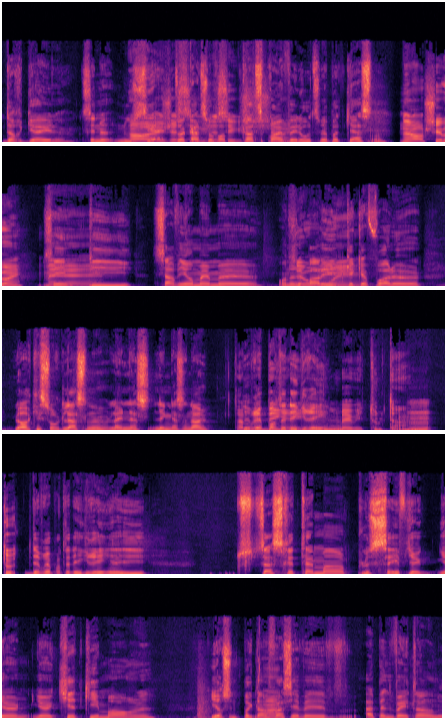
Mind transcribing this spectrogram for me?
D'orgueil. là. Tu sais, nous, Ah aussi, ouais, toi, sais, quand, tu, je vas- sais, quand tu prends un vélo, tu mets pas de casque. là. Non, non, je sais bien. Mais. Puis ça revient au même. euh, on en a parlé moins- quelques fois, là, le hockey sur glace, là, la Ligue Ligue nationale. Devrait porter des grilles, là. Ben oui, tout le temps. Mm. Tout. Il devrait porter des grilles. et ça serait tellement plus safe. Il y a, il y a un, il y a un kid qui est mort. Là. Il a reçu une poque d'en Ouais. face, il avait à peine 20 ans. Là.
